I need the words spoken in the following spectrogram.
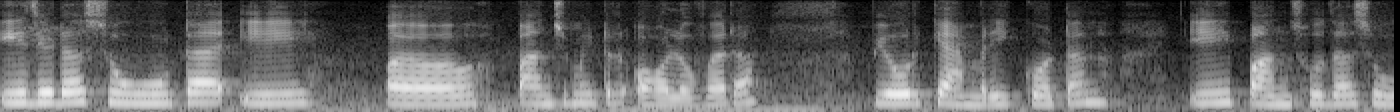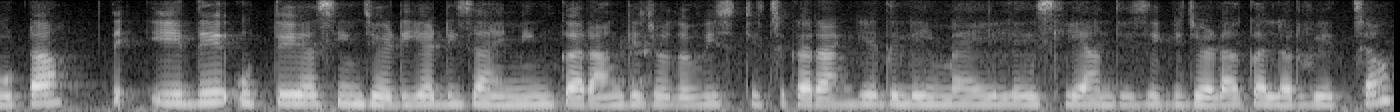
ਇਹ ਜਿਹੜਾ ਸੂਟ ਆ, ਇਹ 5 ਮੀਟਰ ਆਲ ਓਵਰ ਆ। ਪਿਓਰ ਕੈਮਰਿਕ ਕਾਟਨ ਇਹ 500 ਦਾ ਸੂਟ ਆ। ਤੇ ਇਹਦੇ ਉੱਤੇ ਅਸੀਂ ਜਿਹੜੀ ਆ ਡਿਜ਼ਾਈਨਿੰਗ ਕਰਾਂਗੇ, ਜਦੋਂ ਵੀ ਸਟਿਚ ਕਰਾਂਗੇ, ਇਹਦੇ ਲਈ ਮੈਂ ਇਹ ਲੇਸ ਲਿਆਂਦੀ ਸੀ ਕਿ ਜਿਹੜਾ ਕਲਰ ਵਿੱਚ ਆ।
